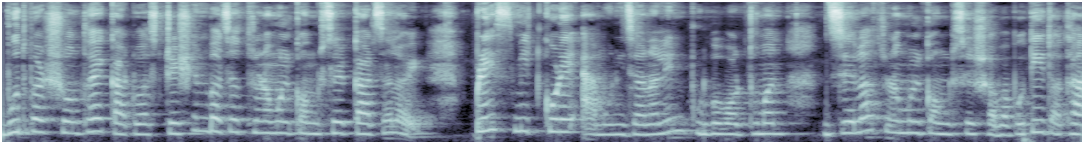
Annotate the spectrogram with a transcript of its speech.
বুধবার সন্ধ্যায় কাটোয়া স্টেশন বাজার তৃণমূল কংগ্রেসের কার্যালয়ে প্রেস মিট করে এমনই জানালেন পূর্ব বর্ধমান জেলা তৃণমূল কংগ্রেসের সভাপতি তথা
